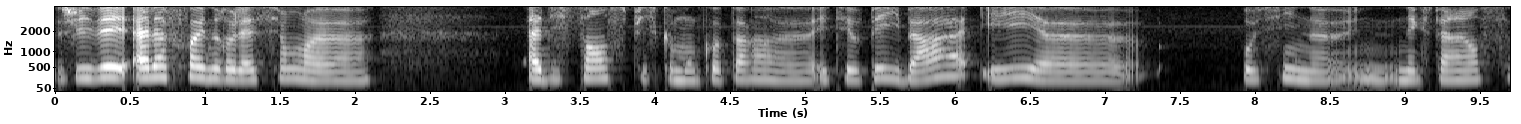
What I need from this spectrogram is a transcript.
je vivais à la fois une relation euh, à distance puisque mon copain euh, était aux Pays-Bas et aussi une, expérience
